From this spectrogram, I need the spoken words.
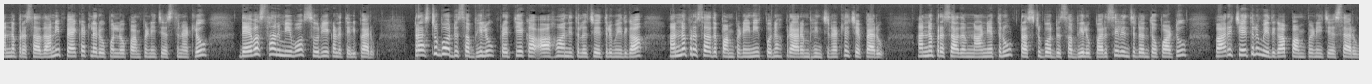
అన్నప్రసాదాన్ని ప్యాకెట్ల రూపంలో పంపిణీ చేస్తున్నట్లు దేవస్థానం ఈవో సూర్యకళ తెలిపారు. ట్రస్ట్ బోర్డు సభ్యులు ప్రత్యేక ఆహ్వానితుల చేతుల మీదుగా అన్నప్రసాద పంపిణీని పునః ప్రారంభించినట్లు చెప్పారు. అన్నప్రసాదం నాణ్యతను ట్రస్ట్ బోర్డు సభ్యులు పరిశీలించడంతో పాటు వారి చేతుల మీదుగా పంపిణీ చేశారు.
